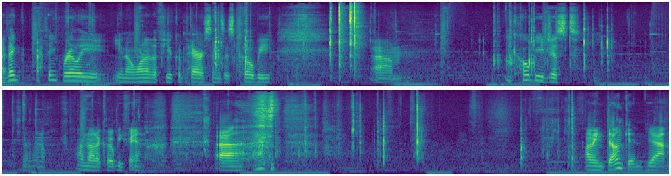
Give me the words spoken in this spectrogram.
I think, I think really, you know, one of the few comparisons is Kobe. Um, Kobe just, I don't know. I'm not a Kobe fan. Uh, I mean, Duncan, yeah.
